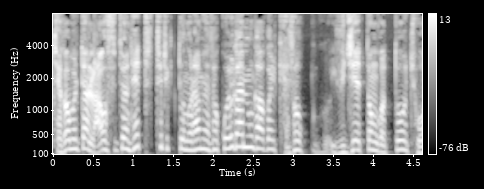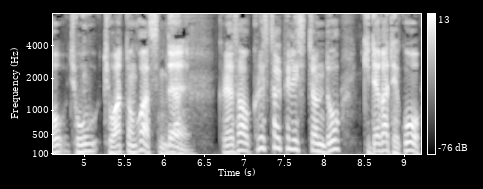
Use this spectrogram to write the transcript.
제가 볼땐 라오스전 해트트릭 등을 하면서 골 감각을 계속 유지했던 것도 조, 조, 좋았던 것 같습니다. 네. 그래서 크리스탈 팰리스전도 기대가 되고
